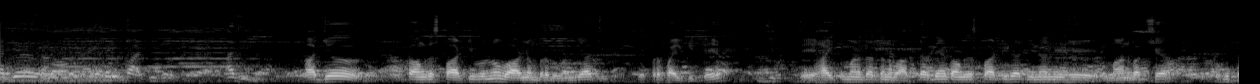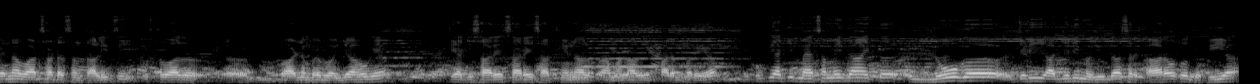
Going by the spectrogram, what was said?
ਅੱਜ ਕਿਹੜੀ ਪਾਰਟੀ ਦੇ ਹਾਂਜੀ। ਅੱਜ ਕਾਂਗਰਸ ਪਾਰਟੀ ਵੱਲੋਂ ਵਾਰਡ ਨੰਬਰ 52 ਪੇਪਰ ਫਾਈਲ ਕੀਤੇ ਆ। ਤੇ ਹਾਈ ਕਮਾਂਡ ਦਾ ਧੰਨਵਾਦ ਕਰਦੇ ਹਾਂ ਕਾਂਗਰਸ ਪਾਰਟੀ ਦਾ ਜਿਨ੍ਹਾਂ ਨੇ ਇਹ ਮਾਣ ਬਖਸ਼ਿਆ। ਕਿਉਂਕਿ ਪਹਿਲਾਂ ਵਾਰਡ ਸਾਡਾ 47 ਸੀ ਉਸ ਤੋਂ ਬਾਅਦ ਵਾਰਡ ਨੰਬਰ 52 ਹੋ ਗਿਆ। ਤੇ ਅੱਜ ਸਾਰੇ ਸਾਰੇ ਸਾਥੀਆਂ ਨਾਲ ਭਰਾਵਾਂ ਨਾਲ ਫਾਰਮ ਭਰੇਗਾ ਕਿਉਂਕਿ ਅੱਜ ਮੈਂ ਸਮਝਦਾ ਇੱਕ ਲੋਕ ਜਿਹੜੀ ਅੱਜ ਜਿਹੜੀ ਮੌਜੂਦਾ ਸਰਕਾਰ ਆ ਉਹ ਤੋਂ ਦੁਖੀ ਆ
